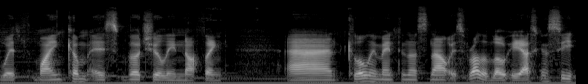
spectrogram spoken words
with my income is virtually nothing. And colonial maintenance now is rather low here. As you can see,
